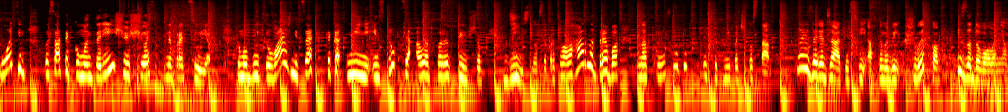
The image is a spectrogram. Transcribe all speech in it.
потім писати коментарі, що щось не працює. Тому будьте уважні, це така міні-інструкція, але перед тим, щоб дійсно все працювало гарно, треба натиснути ось цю кніпочку старт. Ну і заряджати свій автомобіль швидко і з задоволенням.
